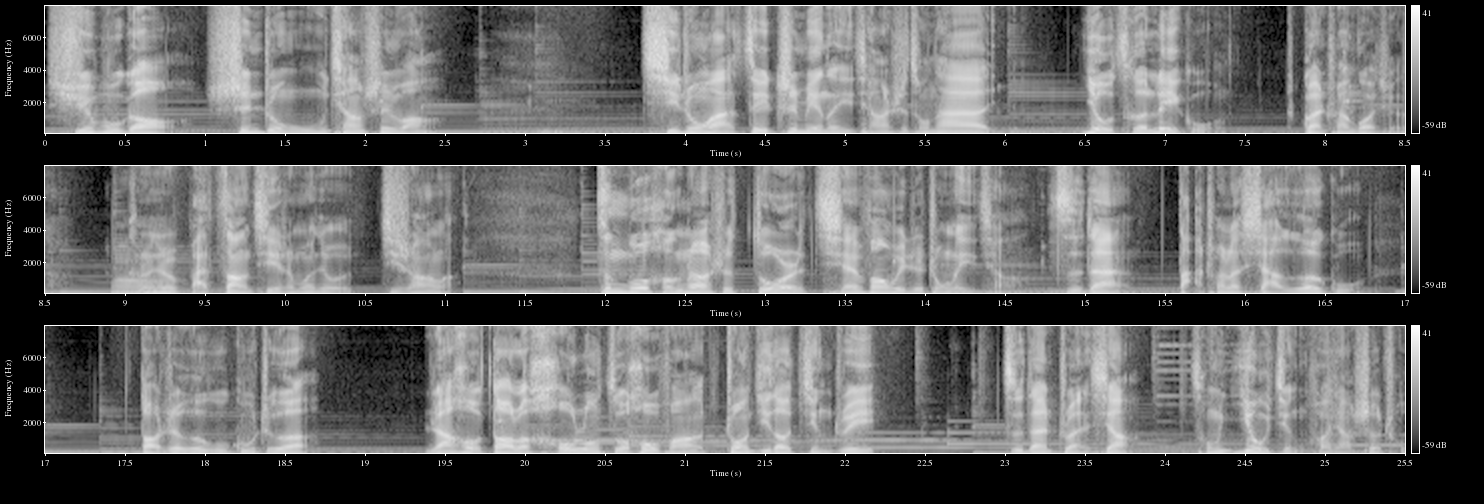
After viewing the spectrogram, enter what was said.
徐步高身中五枪身亡，其中啊最致命的一枪是从他右侧肋骨贯穿过去的，可能就是把脏器什么就击伤了。曾国恒呢是左耳前方位置中了一枪，子弹打穿了下额骨，导致额骨骨折，然后到了喉咙左后方撞击到颈椎，子弹转向从右颈方向射出。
